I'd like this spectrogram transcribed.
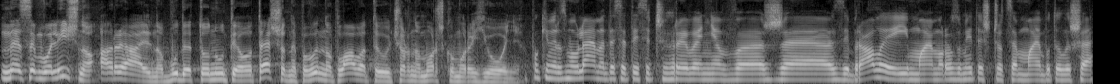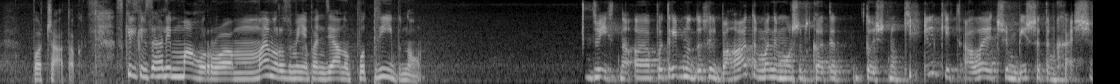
не символічно, а реально буде тонути оте, що не повинно плавати у Чорноморському регіоні. Поки ми розмовляємо, 10 тисяч гривень вже зібрали, і маємо розуміти, що це має бути лише початок. Скільки взагалі магор е, маємо розуміння, пан Діану, потрібно? Звісно, е, потрібно досить багато. Ми не можемо сказати точну кількість, але чим більше, тим краще.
